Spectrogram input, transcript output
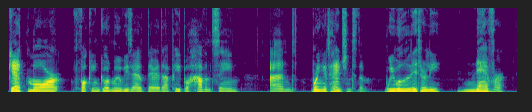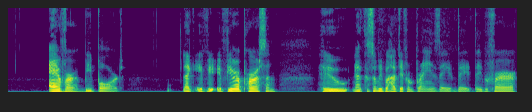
Get more fucking good movies out there that people haven't seen and bring attention to them. We will literally never, ever be bored. Like if you, if you're a person who now, because some people have different brains, they, they they prefer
